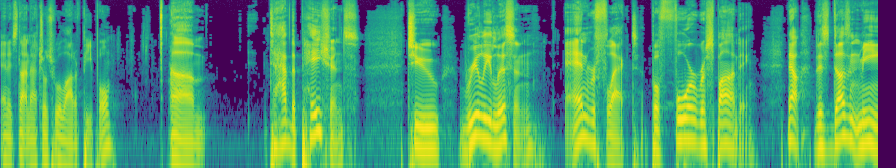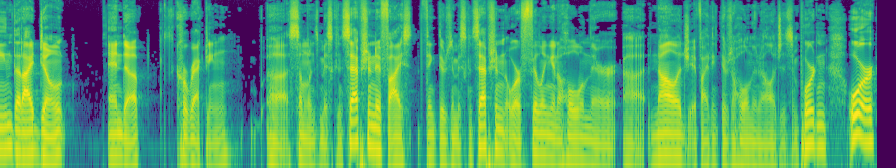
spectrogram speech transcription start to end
and it's not natural to a lot of people. Um, to have the patience to really listen and reflect before responding. Now, this doesn't mean that I don't end up correcting uh, someone's misconception if I think there's a misconception, or filling in a hole in their uh, knowledge if I think there's a hole in their knowledge that's important, or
